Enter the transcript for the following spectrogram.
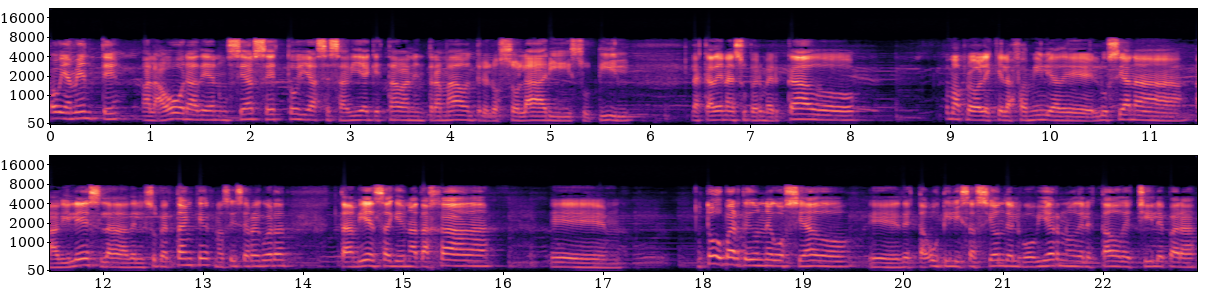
obviamente, a la hora de anunciarse esto, ya se sabía que estaban entramados entre los Solari, Sutil, las cadenas de supermercado. Lo más probable es que la familia de Luciana Avilés, la del supertanker, no sé si se recuerdan, también saque una tajada. Eh, todo parte de un negociado eh, de esta utilización del gobierno del Estado de Chile para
